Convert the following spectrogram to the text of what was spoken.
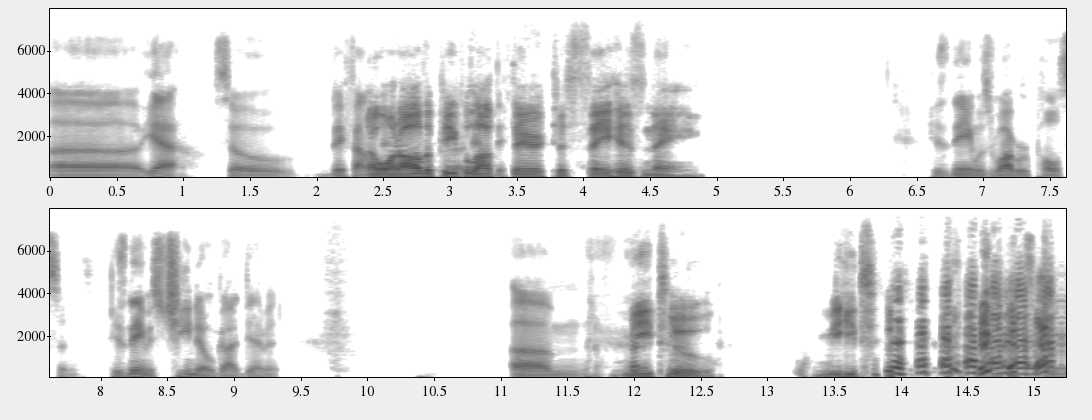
uh, yeah. So they found I it. want all the Uh, people they, out they, there to say his name. his name was Robert Paulson. His name is Chino. God damn it. Um, Me too. Me too.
